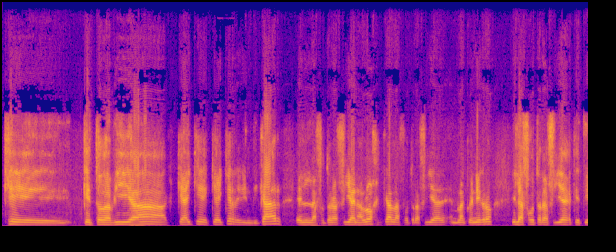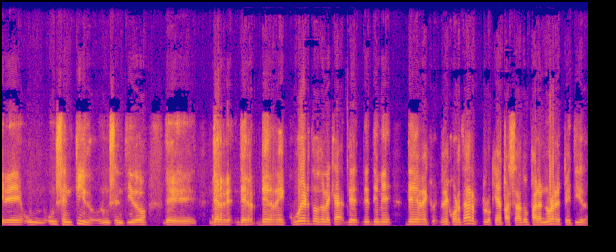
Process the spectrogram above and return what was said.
que, que todavía que hay que, que hay que reivindicar en la fotografía analógica, la fotografía en blanco y negro y la fotografía que tiene un, un sentido, un sentido de, de, de- de recuerdo, de, de, de- recordar lo que ha pasado para no repetir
